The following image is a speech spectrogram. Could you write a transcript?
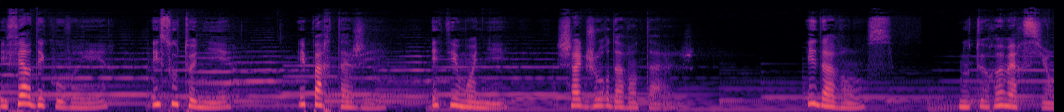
et faire découvrir et soutenir et partager et témoigner chaque jour davantage. Et d'avance, nous te remercions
